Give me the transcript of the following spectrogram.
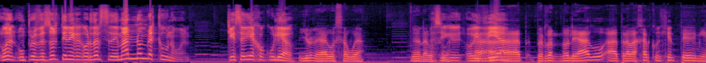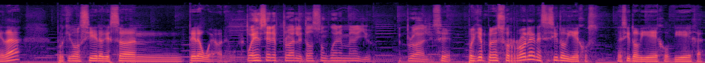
Bueno, un profesor tiene que acordarse de más nombres que uno, weón. Que ese viejo culiado. Yo no le hago esa weá. Yo no le hago Así esa que hoy A- día- a- perdón, no le hago a trabajar con gente de mi edad porque considero que son tero hueones, weón. Puede ser, es probable. Todos son buenos menos yo. Es probable. Sí. Por ejemplo, en esos roles necesito viejos. Necesito viejos, viejas.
